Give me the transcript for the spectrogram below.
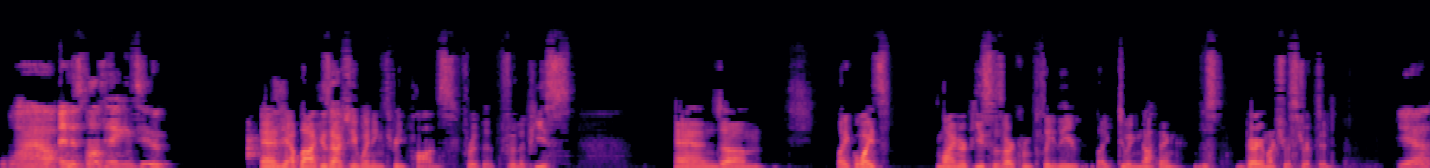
Wow. And this pawn's hanging too. And yeah, black is actually winning three pawns for the for the piece, and um, like white's minor pieces are completely like doing nothing, just very much restricted. Yeah.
